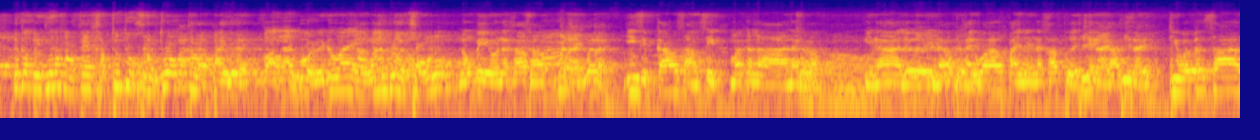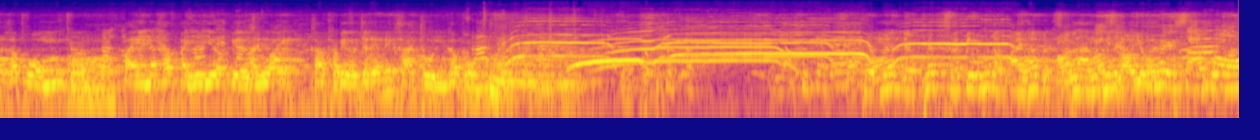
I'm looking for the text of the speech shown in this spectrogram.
ๆ แล้วก็เป็นที่รักของแฟนคลับทุกๆ คนทั่วตลอดไปเลยฝากงานบวชไว้ด้วย อ่างานบวชของ น้องเบลนะครับครับเมื่อไหร่เมื่อไหร่29 30 มกรานะครับครับอ๋อปีหน้าเลยนะครับใครว่างไปเลยนะครับ เผื่อที่แจกไหนการ์ดที่ไหนที่วัดบ้านสร้างครับผม ครับ ไปนะครับ ไปเยอะๆ เบลจะได้ไม่ครับ เบลจะได้ไม่ขาดทุนครับผมค ปินท่านต่อ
